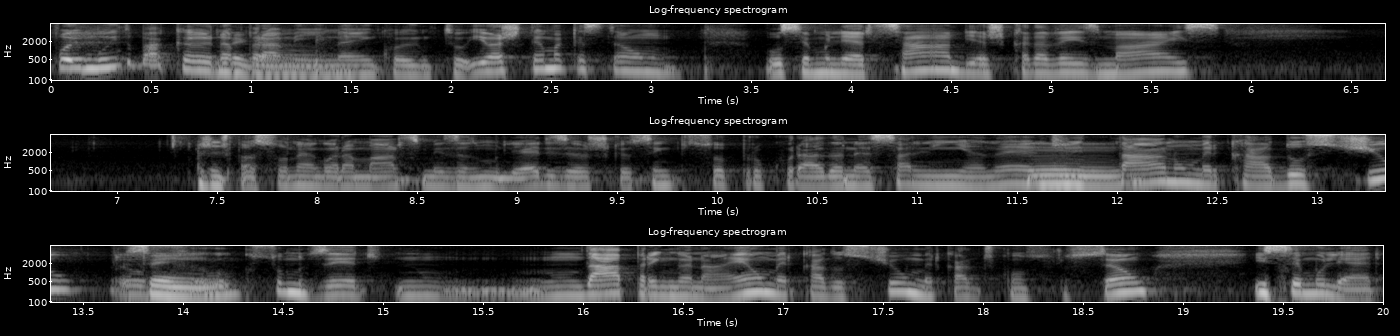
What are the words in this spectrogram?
Foi muito bacana para mim, né? Enquanto. E eu acho que tem uma questão. Você, mulher, sabe, acho que cada vez mais a gente passou né, agora março, mês das mulheres, eu acho que eu sempre sou procurada nessa linha, né? Hum. De estar tá num mercado hostil. Eu, Sim. eu costumo dizer, não, não dá para enganar, é um mercado hostil, um mercado de construção, e ser mulher.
